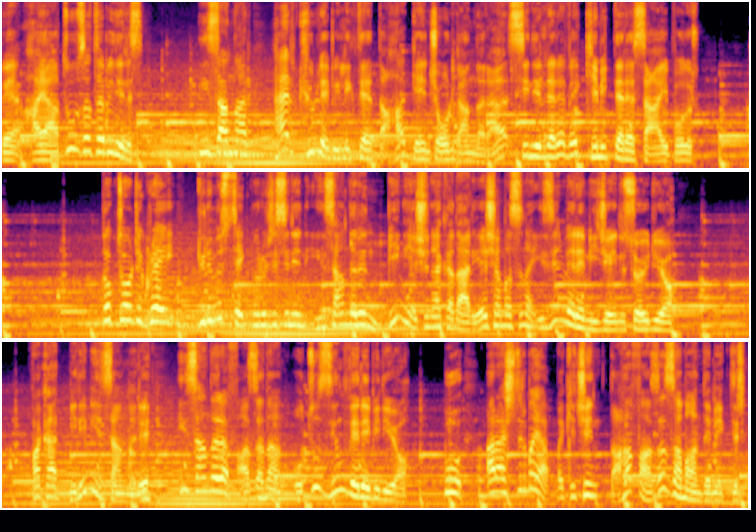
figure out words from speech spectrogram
ve hayatı uzatabiliriz. İnsanlar her külle birlikte daha genç organlara, sinirlere ve kemiklere sahip olur. Dr. de Grey, günümüz teknolojisinin insanların bin yaşına kadar yaşamasına izin veremeyeceğini söylüyor. Fakat bilim insanları insanlara fazladan 30 yıl verebiliyor. Bu araştırma yapmak için daha fazla zaman demektir.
